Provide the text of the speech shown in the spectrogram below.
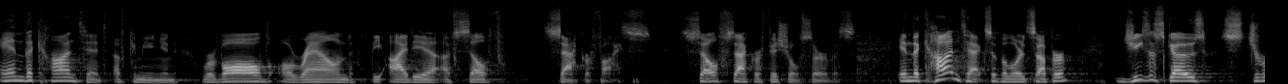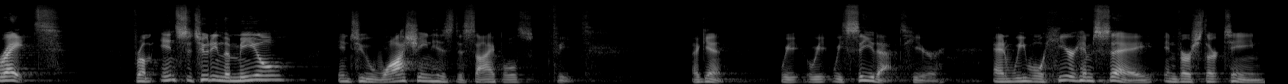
and the content of communion revolve around the idea of self sacrifice, self sacrificial service. In the context of the Lord's Supper, Jesus goes straight from instituting the meal into washing his disciples' feet. Again, we, we, we see that here. And we will hear him say in verse 13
